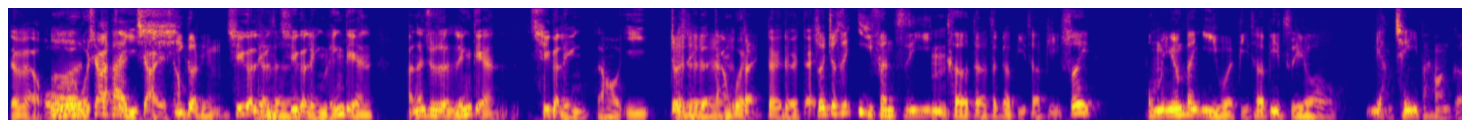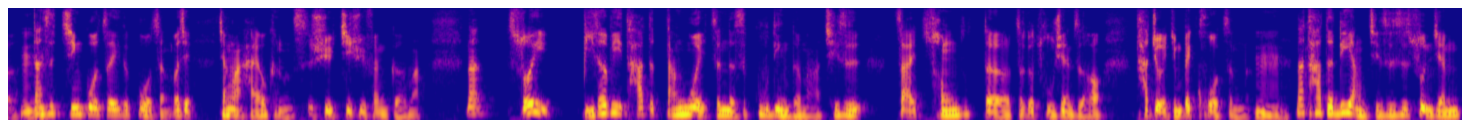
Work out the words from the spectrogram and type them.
对不对？我我我现在自己一下也想七个零，七个零，七个零，零点，反正就是零点七个零，然后一就是一个单位。对对对对，所以就是亿分之一颗的这个比特币，所以。我们原本以为比特币只有两千一百万个，嗯，但是经过这一个过程，而且将来还有可能持续继续分割嘛。那所以比特币它的单位真的是固定的吗？其实，在冲的这个出现之后，它就已经被扩增了。嗯，那它的量其实是瞬间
